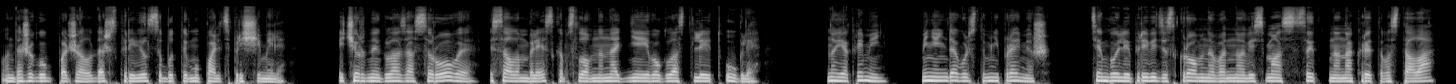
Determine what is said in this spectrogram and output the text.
Он даже губы поджал даже скривился, будто ему палец прищемили. И черные глаза суровые и с блеском, словно на дне его глаз тлеют угли. Но я кремень. Меня недовольством не проймешь. Тем более при виде скромного, но весьма сытно накрытого стола,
